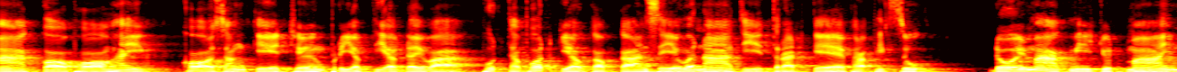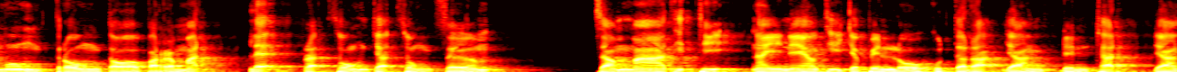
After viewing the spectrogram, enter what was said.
มากก็พอให้ข้อสังเกตเชิงเปรียบเทียบได้ว่า พุทธพจน์เกี่ยวกับการเสวนาที่ตรัสแก่พระภิกษุ โดยมากมีจุดหมายมุ่งตรงต่อปรมัตถ์และประสงค์จะส่งเสริม สัมมาทิฏฐิในแนวที่จะเป็นโลกุตระอย่างเด่นชัด อย่าง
